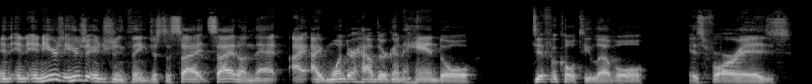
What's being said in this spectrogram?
and and, and here's here's an interesting thing just a side side on that i i wonder how they're going to handle difficulty level as far as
